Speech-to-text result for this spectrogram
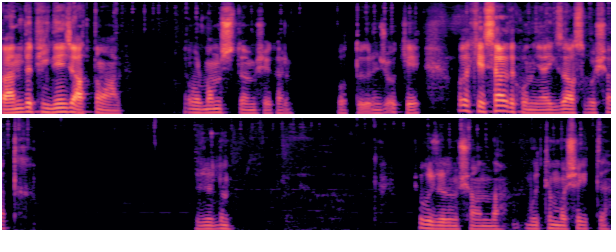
Ben de pingleyince attım abi. Ormanın üstü dönmüş yakarım. Botta görünce okey. O da keserdik onu ya. Exhaust'u boşalttık. Üzüldüm. Çok üzüldüm şu anda. Ultim boşa gitti.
